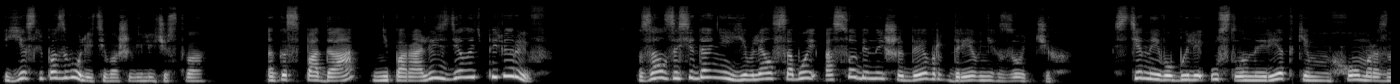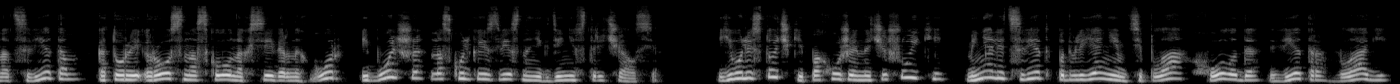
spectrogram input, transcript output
«Если позволите, Ваше Величество, «Господа, не пора ли сделать перерыв?» Зал заседаний являл собой особенный шедевр древних зодчих. Стены его были устланы редким мхом разноцветом, который рос на склонах северных гор и больше, насколько известно, нигде не встречался. Его листочки, похожие на чешуйки, меняли цвет под влиянием тепла, холода, ветра, влаги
